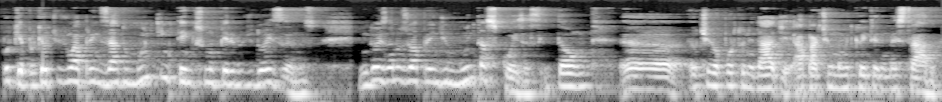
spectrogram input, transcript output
Por quê? Porque eu tive um aprendizado muito intenso no período de dois anos. Em dois anos eu aprendi muitas coisas. Então, uh, eu tive a oportunidade, a partir do momento que eu entrei no mestrado,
